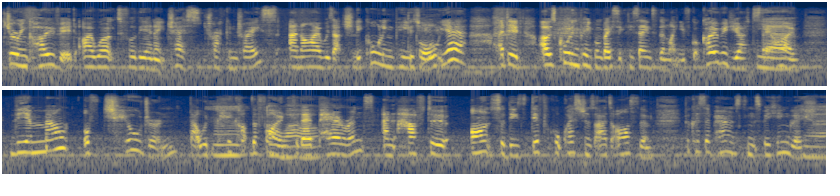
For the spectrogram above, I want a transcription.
during COVID, I worked for the NHS track and trace, and I was actually calling people. Yeah, I did. I was calling people and basically saying to them, like, you've got COVID, you have to stay Yeah. at home. The amount of children that would pick Mm. up the Oh, phone for their parents and have to answer these difficult questions I had to ask them because their parents didn't speak English Yeah.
